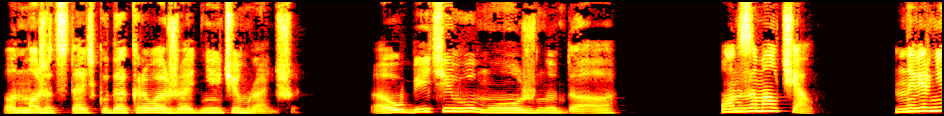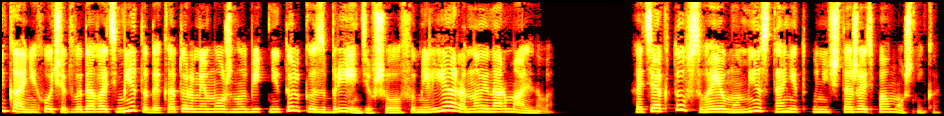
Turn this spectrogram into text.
Он может стать куда кровожаднее, чем раньше. А убить его можно, да. Он замолчал. Наверняка не хочет выдавать методы, которыми можно убить не только сбрендившего фамильяра, но и нормального. Хотя кто в своем уме станет уничтожать помощника?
